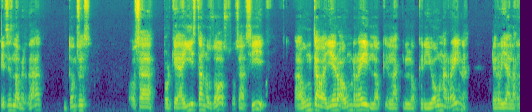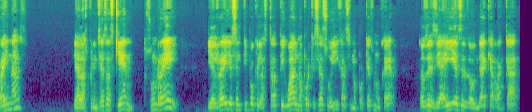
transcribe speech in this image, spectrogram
Esa es la verdad. Entonces, o sea, porque ahí están los dos. O sea, sí, a un caballero, a un rey lo, lo crió una reina, pero ¿y a las reinas? ¿Y a las princesas quién? Pues un rey. Y el rey es el tipo que las trata igual, no porque sea su hija, sino porque es mujer. Entonces, de ahí es de donde hay que arrancar.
